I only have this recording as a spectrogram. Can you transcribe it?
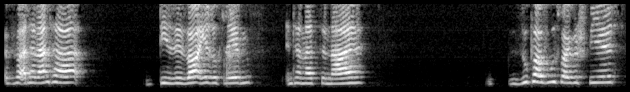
Für Atalanta die Saison ihres Lebens international super Fußball gespielt,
